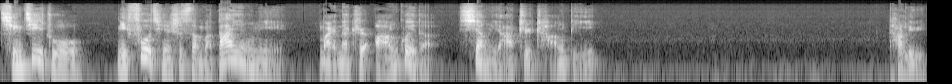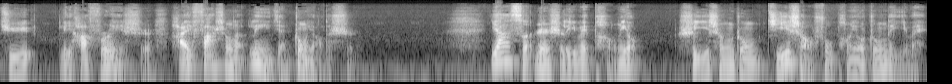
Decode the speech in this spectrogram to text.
请记住，你父亲是怎么答应你买那只昂贵的象牙制长笛。”他旅居里哈弗瑞时，还发生了另一件重要的事。亚瑟认识了一位朋友，是一生中极少数朋友中的一位。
